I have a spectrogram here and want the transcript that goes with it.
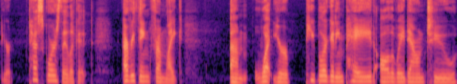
your test scores they look at everything from like um, what your people are getting paid all the way down to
